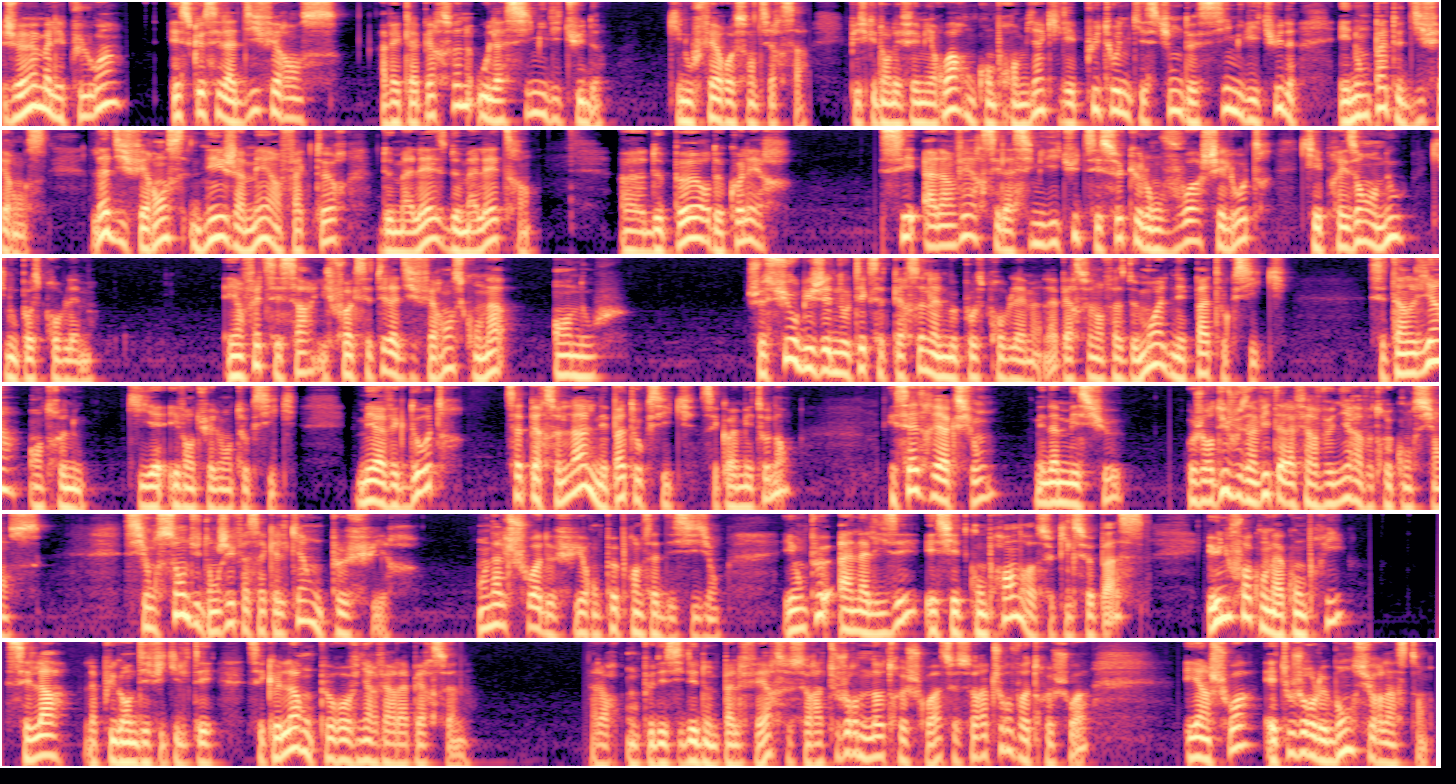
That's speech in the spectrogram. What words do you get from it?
Je vais même aller plus loin. est-ce que c'est la différence avec la personne ou la similitude qui nous fait ressentir ça? Puisque dans l'effet miroir, on comprend bien qu'il est plutôt une question de similitude et non pas de différence. La différence n'est jamais un facteur de malaise, de mal-être, euh, de peur, de colère. C'est à l'inverse, c'est la similitude, c'est ce que l'on voit chez l'autre qui est présent en nous qui nous pose problème. Et en fait, c'est ça, il faut accepter la différence qu'on a en nous. Je suis obligé de noter que cette personne, elle me pose problème. La personne en face de moi, elle n'est pas toxique. C'est un lien entre nous qui est éventuellement toxique. Mais avec d'autres, cette personne-là, elle n'est pas toxique. C'est quand même étonnant. Et cette réaction, mesdames, messieurs, aujourd'hui je vous invite à la faire venir à votre conscience. Si on sent du danger face à quelqu'un, on peut fuir. On a le choix de fuir, on peut prendre cette décision. Et on peut analyser, essayer de comprendre ce qu'il se passe. Et une fois qu'on a compris, c'est là la plus grande difficulté, c'est que là on peut revenir vers la personne. Alors on peut décider de ne pas le faire, ce sera toujours notre choix, ce sera toujours votre choix, et un choix est toujours le bon sur l'instant.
